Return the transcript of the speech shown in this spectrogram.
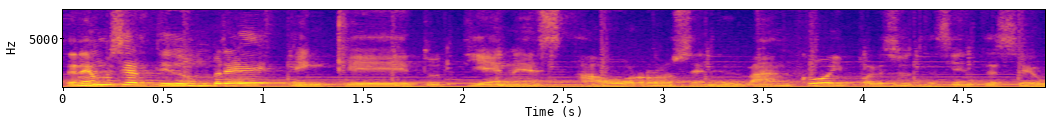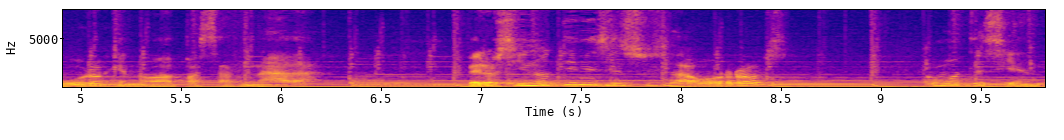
Tenemos certidumbre en que tú tienes ahorros en el banco y por eso te sientes seguro que no va a pasar nada. Pero si no tienes esos ahorros, ¿cómo te sientes?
